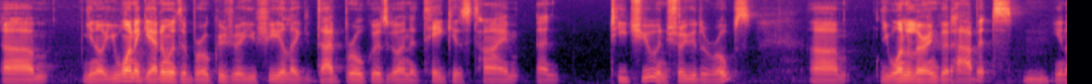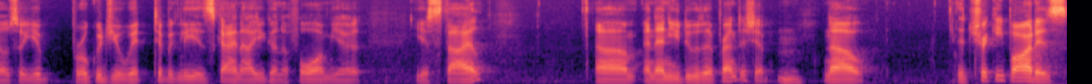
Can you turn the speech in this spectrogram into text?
Um, you know, you want to get in with a brokerage where you feel like that broker is going to take his time and teach you and show you the ropes. Um, you want to learn good habits. Mm. You know, so your brokerage you're with typically is kind of how you're going to form your your style. Um, and then you do the apprenticeship. Mm. Now, the tricky part is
